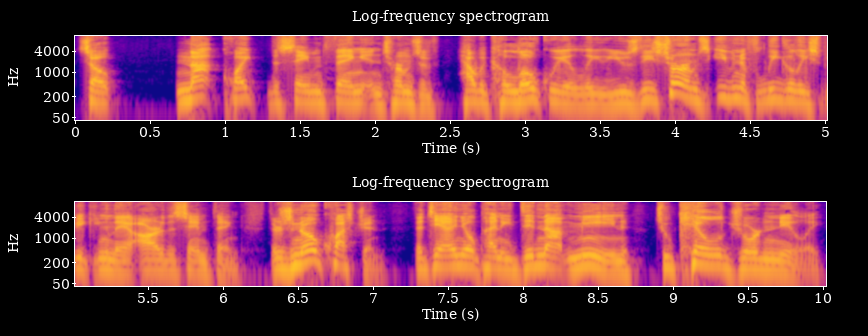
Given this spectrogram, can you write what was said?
So not quite the same thing in terms of how we colloquially use these terms, even if legally speaking they are the same thing. There's no question that Daniel Penny did not mean to kill Jordan Neely.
